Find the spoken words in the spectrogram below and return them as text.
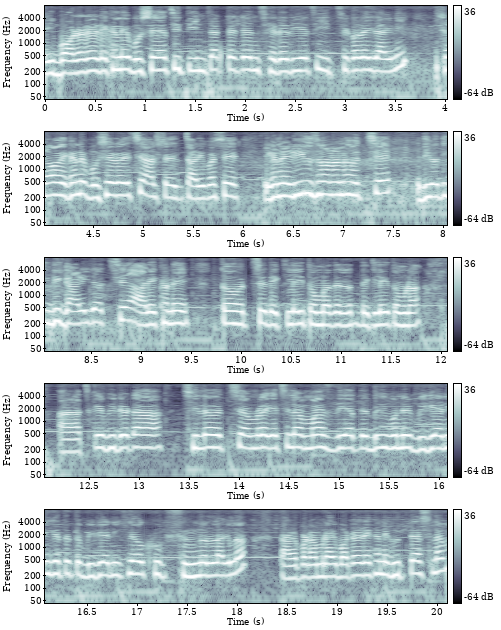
এই বর্ডারের এখানে বসে আছি। তিন চারটে ট্রেন ছেড়ে দিয়েছি, ইচ্ছে করেই যাইনি। সব এখানে বসে রয়েছে আর চারিপাশে এখানে রিলস বানানো হচ্ছে। এদিক ওদিক দিয়ে গাড়ি যাচ্ছে আর এখানে তো হচ্ছে দেখলেই তোমাদের, দেখলেই তোমরা। আর আজকের ভিডিওটা ছিল হচ্ছে আমরা গেছিলাম মাছ দিয়াতে দুই বোনের বিরিয়ানি খেতে, তো বিরিয়ানি খেয়েও খুব সুন্দর লাগল। তারপর আমরা এই বর্ডারের এখানে ঘুরতে আসলাম।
